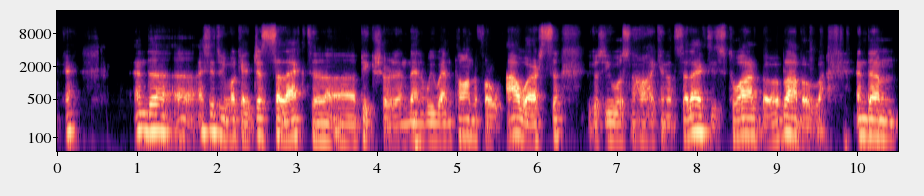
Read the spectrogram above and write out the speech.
okay and uh, uh, I said to him, okay, just select uh, a picture. And then we went on for hours because he was, no, I cannot select, it's too hard, blah, blah, blah, blah. And um,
